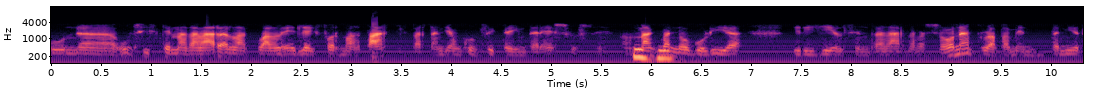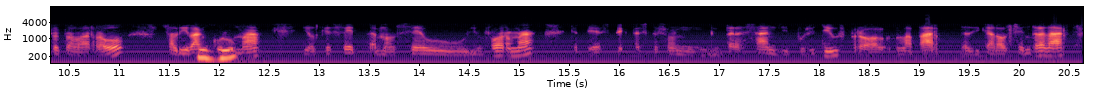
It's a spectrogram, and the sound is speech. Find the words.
un, uh, un sistema de l'art en la qual ella hi forma part, i per tant hi ha un conflicte d'interessos. Eh? El Mhm. MACBA no volia dirigir el Centre d'Art de Barcelona, probablement tenia tota la raó, se li va Mhm. encolomar i el que ha fet amb el seu informe, que té aspectes que són interessants i positius, però la part dedicada al Centre d'Art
